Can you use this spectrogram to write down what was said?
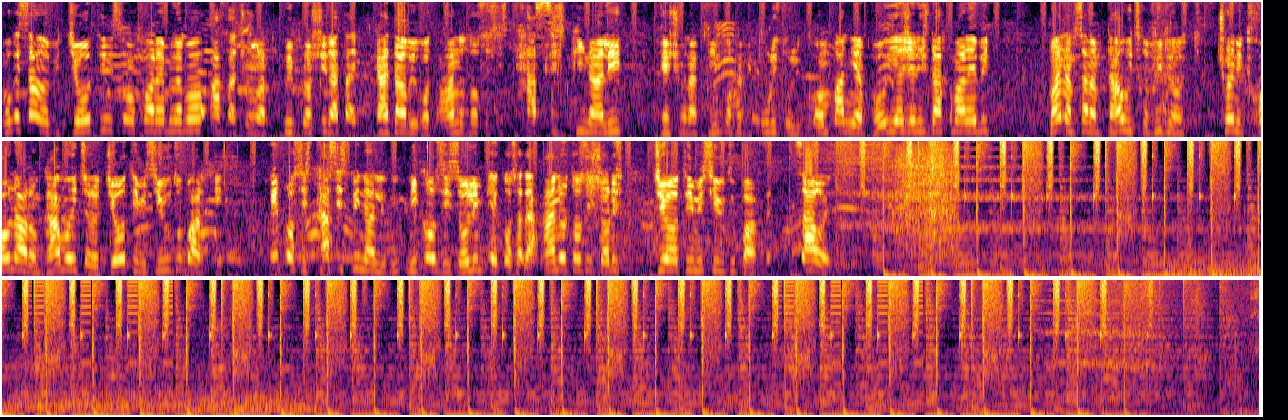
მოგესალმებით ჯოთის მომხარებლებო, ახლა ჩვენ ვართ კვიპროსში, რათა გადავიღოთ ანოტოსის თასის ფინალი. გეჩვენ აქ იმყოფები ტურისტული კომპანია Voyager-ის დახმარებით. მანამ სანამ დავიწყე ვიდეოს, ჩვენი გქონა რომ გამოიწეროთ ჯოთიმის YouTube არხი. კვიპროსის თასის ფინალი ნიკოზის ოლიმპიაკოსა და ანოტოსის შორის ჯოთიმის YouTube არხზე. წავედით.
